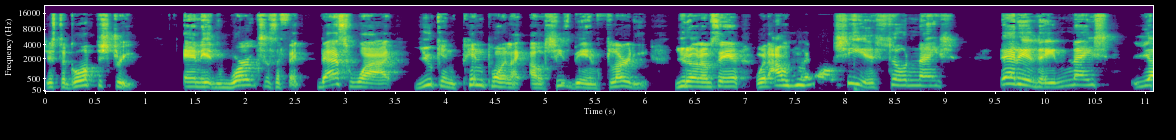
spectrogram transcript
just to go up the street. And it works as effect. That's why you can pinpoint, like, oh, she's being flirty. You know what I'm saying? When I was mm-hmm. like, oh, she is so nice. That is a nice young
